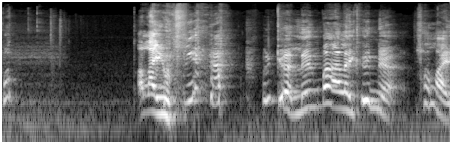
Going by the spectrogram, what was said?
ปุ๊บอะไรวะเนี่ยมันเกิดเรื่องบ้าอะไรขึ้นเนี่ยถลาย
